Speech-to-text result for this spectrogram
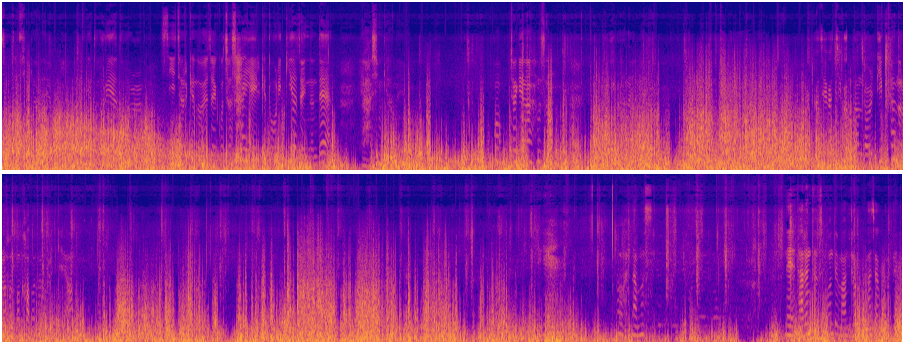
진짜 신기하네요. 어떻게 돌 위에 돌이 저렇게 놓여져 있고 저 사이에 이렇게 돌이 끼어져 있는데 야 신기하네요. 어 저기는 무슨 바위가 하나 있네요. 아까 제가 찍었던 돌 뒤편으로 한번 가보도록 할게요. 이게 어 나무 씨. 네 다른 데도 좋은 데 많다고 하자고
